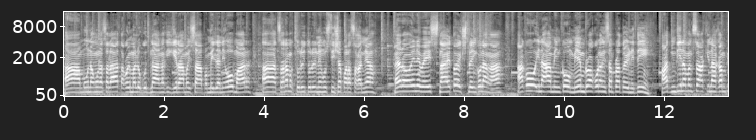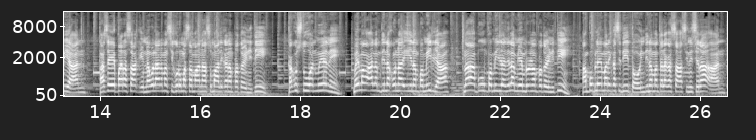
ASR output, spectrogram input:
Ah, unang-una sa lahat, ako'y malugod na nakikiramay sa pamilya ni Omar at sana magtuloy-tuloy ng hustisya para sa kanya. Pero anyways, na ito explain ko lang ha. Ako, inaamin ko, miyembro ako ng isang fraternity. At hindi naman sa kinakampihan kasi para sa akin na wala naman siguro masama na sumali ka ng fraternity. Kagustuhan mo yan eh. May mga alam din ako na ilang pamilya na buong pamilya nila miyembro ng fraternity. Ang problema rin kasi dito, hindi naman talaga sa sinisiraan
